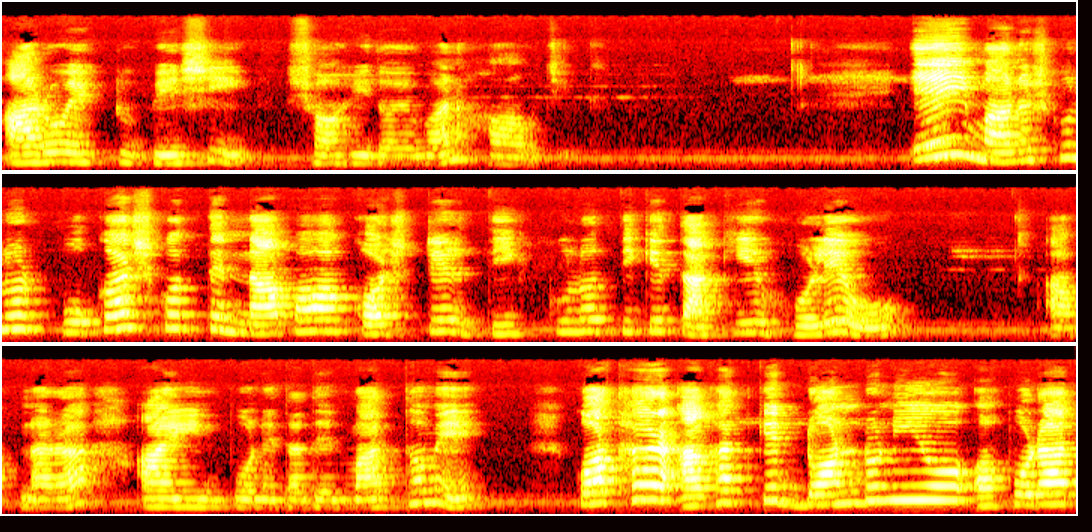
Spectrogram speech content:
আরও একটু বেশি সহৃদয়বান হওয়া উচিত। এই মানুষগুলোর প্রকাশ করতে না পাওয়া কষ্টের দিকগুলোর দিকে তাকিয়ে হলেও আপনারা আইন প্রণেতাদের মাধ্যমে কথার আঘাতকে দণ্ডনীয় অপরাধ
